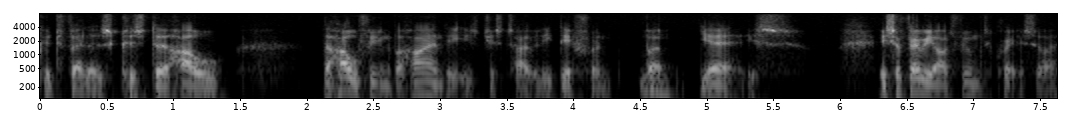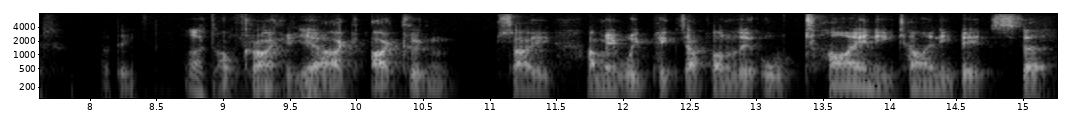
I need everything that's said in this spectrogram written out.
Goodfellas, because the whole the whole thing behind it is just totally different. But hmm. yeah, it's it's a very hard film to criticise. I think. I Oh crikey! Yeah, I, I couldn't say. I mean, we picked up on little tiny, tiny bits that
